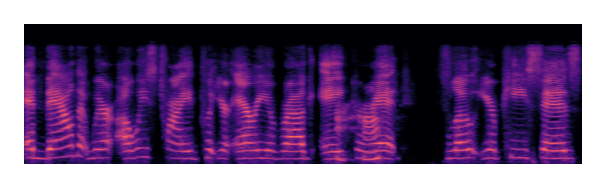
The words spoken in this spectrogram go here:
And now that we're always trying put your area rug, anchor Uh-huh. it, float your pieces,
